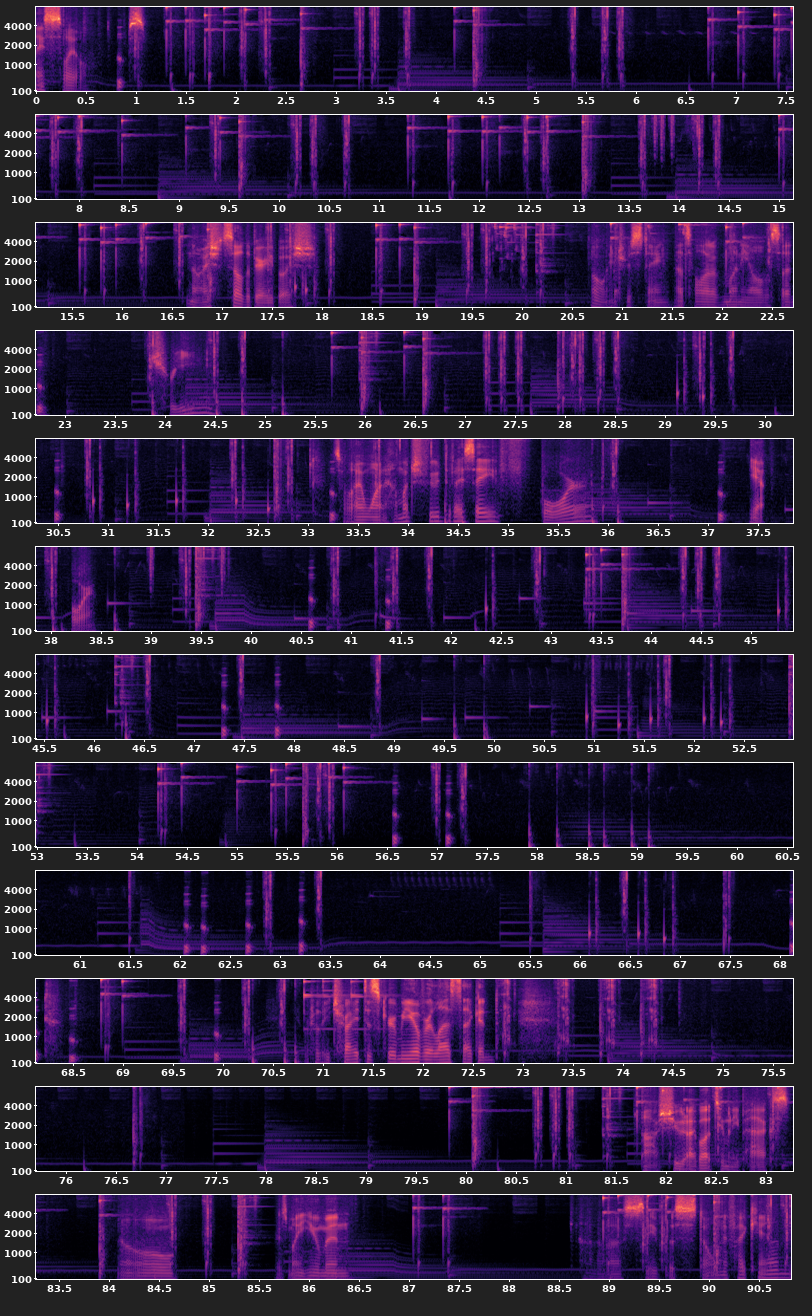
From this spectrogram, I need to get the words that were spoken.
Nice soil. Oops. No, I should sell the berry bush. Oh, interesting. That's a lot of money all of a sudden. Tree? So I want, how much food did I say? Four? Tried to screw me over last second. Ah, shoot, I bought too many packs. No. There's my human. Uh, save the stone if I can.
